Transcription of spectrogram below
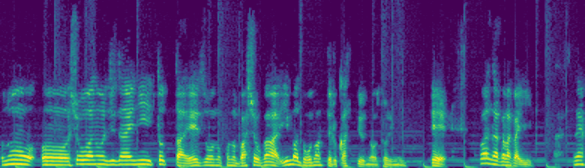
この昭和の時代に撮った映像のこの場所が今どうなってるかっていうのを撮りに行って、これはなかなかいいですね。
